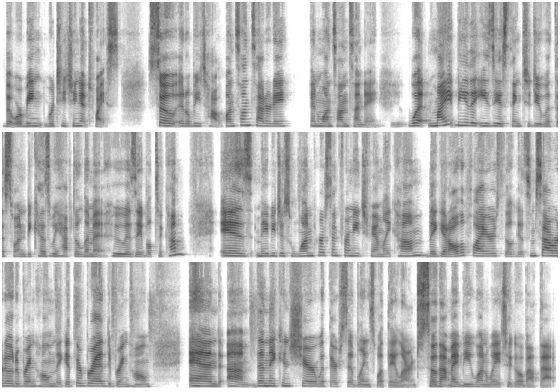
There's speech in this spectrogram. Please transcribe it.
but we're being we're teaching it twice. So it'll be taught once on Saturday and once on Sunday. What might be the easiest thing to do with this one, because we have to limit who is able to come, is maybe just one person from each family come. They get all the flyers, they'll get some sourdough to bring home, they get their bread to bring home, and um, then they can share with their siblings what they learned. So that might be one way to go about that.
